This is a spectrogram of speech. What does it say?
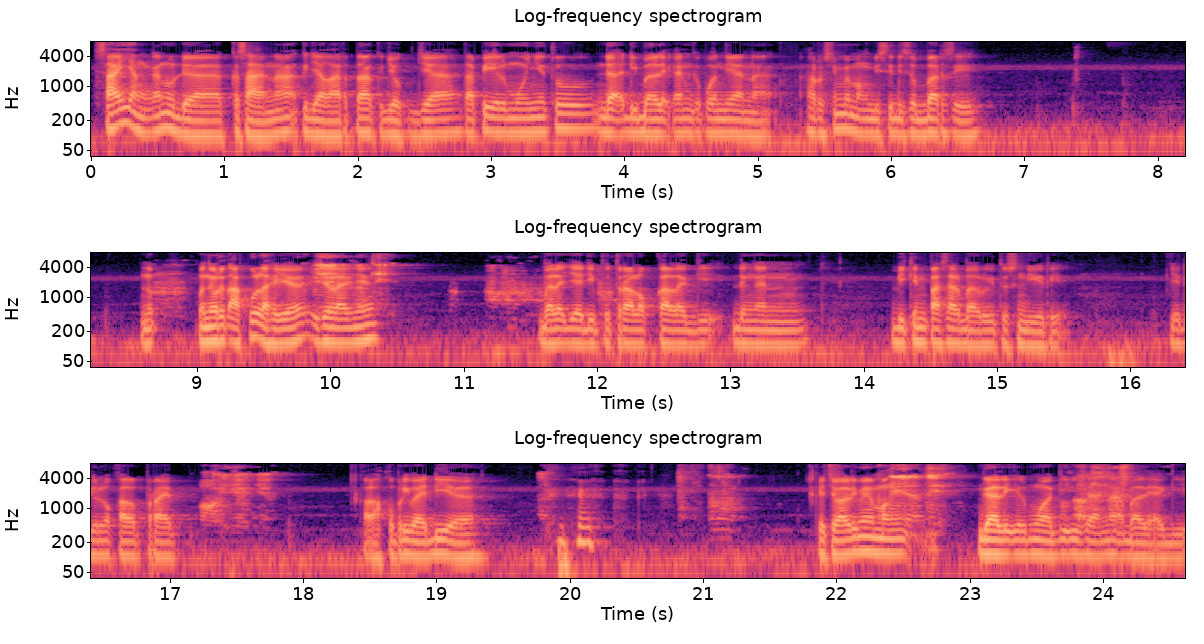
sayang kan udah ke sana ke Jakarta ke Jogja tapi ilmunya tuh ndak dibalikkan ke Pontianak. Harusnya memang bisa disebar sih. Nu- Menurut aku lah ya istilahnya balik jadi putra lokal lagi dengan bikin pasar baru itu sendiri. Jadi lokal pride. oh iya iya Kalau aku pribadi ya. Kecuali memang nanti gali ilmu lagi di sana balik lagi.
